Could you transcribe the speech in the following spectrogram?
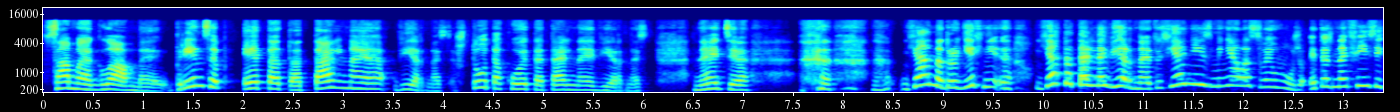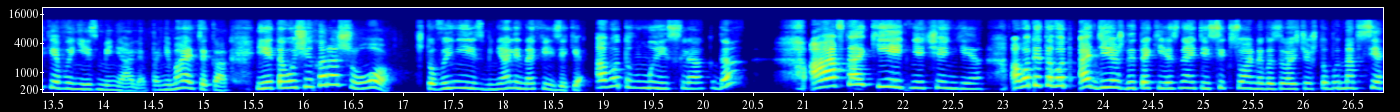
Самое главное принцип – это тотальная верность. Что такое тотальная верность? Знаете, я на других не... э, Я тотально верная, то есть я не изменяла своему мужу. Это же на физике вы не изменяли, понимаете как? И это очень хорошо, что вы не изменяли на физике. А вот в мыслях, да? А в кокетничании, а вот это вот одежды такие, знаете, сексуально вызывающие, чтобы на все,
